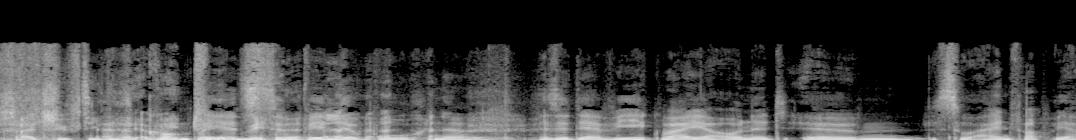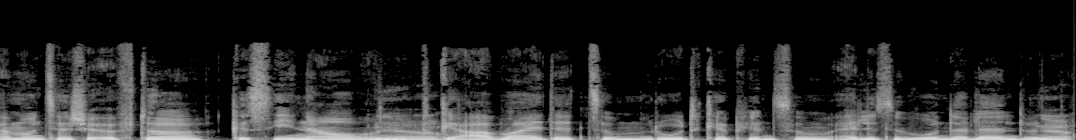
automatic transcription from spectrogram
Zeitschrift, die nicht erwähnt kommt man jetzt zum Bilderbuch. Ne? Also der Weg war ja auch nicht ähm, so einfach. Wir haben uns ja schon öfter gesehen auch und ja. gearbeitet zum Rotkäppchen, zum Alice in Wonderland und ja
